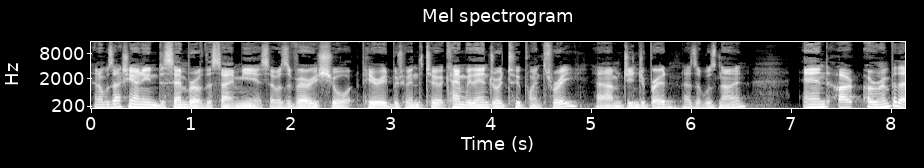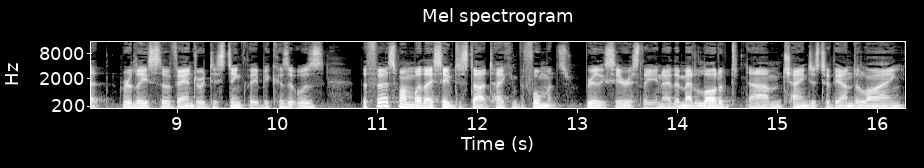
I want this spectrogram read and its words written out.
and it was actually only in December of the same year, so it was a very short period between the two. It came with Android 2.3, um, Gingerbread as it was known, and I, I remember that release of Android distinctly because it was the first one where they seemed to start taking performance really seriously. You know, they made a lot of um, changes to the underlying,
